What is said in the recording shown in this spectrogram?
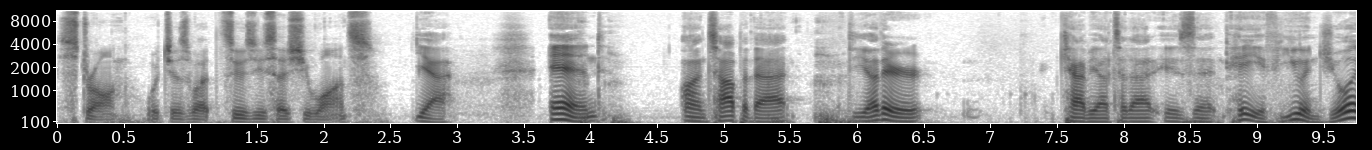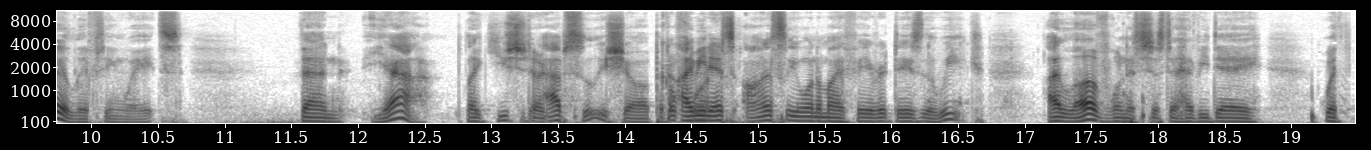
strong, which is what Susie says she wants. Yeah. And on top of that, the other caveat to that is that hey, if you enjoy lifting weights, then yeah, like you should Yeah, absolutely show up. And I mean, it. it's honestly one of my favorite days of the week. I love when it's just a heavy day with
